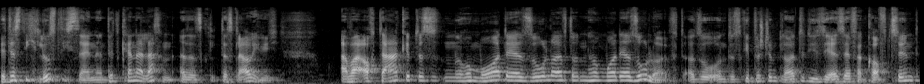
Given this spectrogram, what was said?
wird das nicht lustig sein, dann wird keiner lachen. Also das, das glaube ich nicht. Aber auch da gibt es einen Humor, der so läuft und einen Humor, der so läuft. Also, und es gibt bestimmt Leute, die sehr, sehr verkopft sind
